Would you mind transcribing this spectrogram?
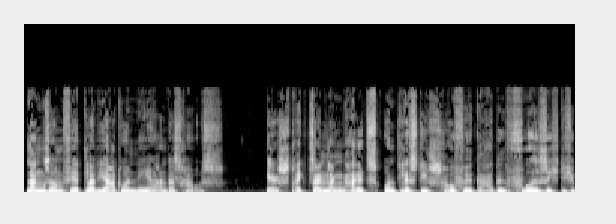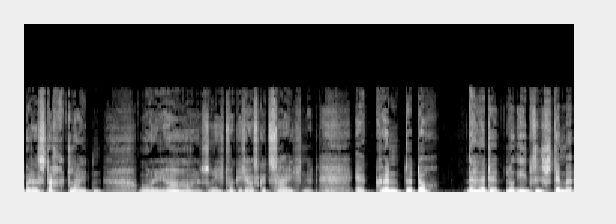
Langsam fährt Gladiator näher an das Haus. Er streckt seinen langen Hals und lässt die Schaufelgabel vorsichtig über das Dach gleiten. Oh ja, es riecht wirklich ausgezeichnet. Er könnte doch. Da hörte Luigis Stimme.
